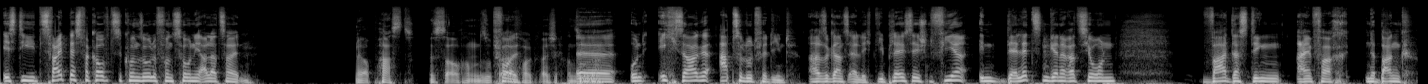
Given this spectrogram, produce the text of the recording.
ist die zweitbestverkaufteste Konsole von Sony aller Zeiten. Ja, passt. Ist auch eine super Voll. erfolgreiche Konsole. Äh, und ich sage absolut verdient. Also ganz ehrlich, die PlayStation 4 in der letzten Generation war das Ding einfach eine Bank.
